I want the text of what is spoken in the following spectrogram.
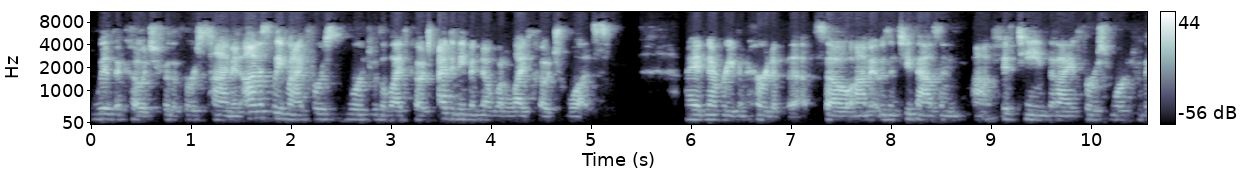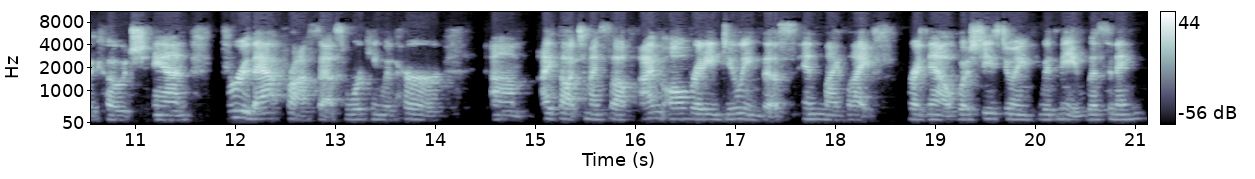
with a coach for the first time. And honestly, when I first worked with a life coach, I didn't even know what a life coach was. I had never even heard of that. So um, it was in 2015 that I first worked with a coach. And through that process, working with her, um, I thought to myself, I'm already doing this in my life right now. What she's doing with me, listening,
